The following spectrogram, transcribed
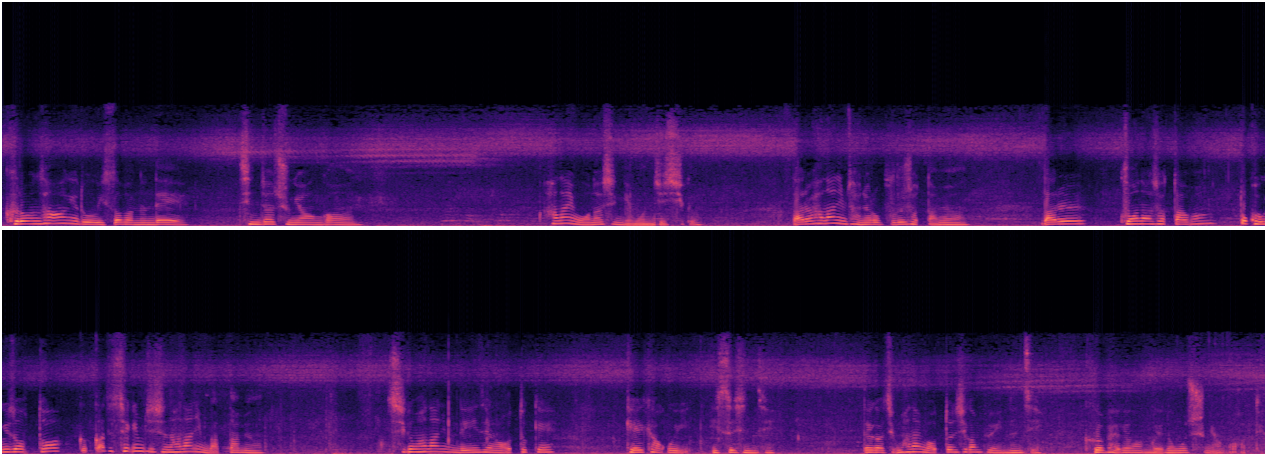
그런 상황에도 있어 봤는데 진짜 중요한 건 하나님 원하신 게 뭔지 지금. 나를 하나님 자녀로 부르셨다면 나를 구원하셨다면 또 거기서부터 끝까지 책임지시는 하나님 맞다면 지금 하나님은 내 인생을 어떻게 계획하고 이- 있으신지 내가 지금 하나님 어떤 시간표에 있는지 그걸 발견하는 게 너무 중요한 것 같아요.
